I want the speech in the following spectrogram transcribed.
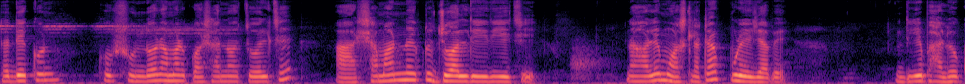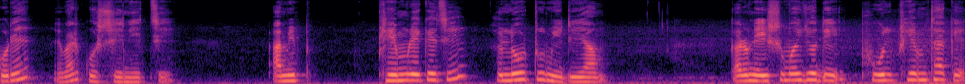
তা দেখুন, খুব সুন্দর আমার কষানো চলছে আর সামান্য একটু জল দিয়ে দিয়েছি। না হলে মশলাটা পুড়ে যাবে। দিয়ে ভালো করে এবার কষিয়ে নিচ্ছি। আমি ফ্লেম রেখেছি লো টু মিডিয়াম। কারণ এই সময় যদি ফুল ফ্লেম থাকে,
